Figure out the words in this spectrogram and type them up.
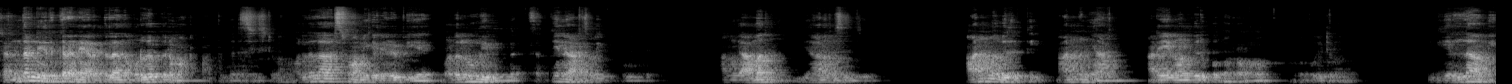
சந்திரன் இருக்கிற நேரத்தில் அந்த முருகப்பெருமானை பார்த்து தரிசிச்சுட்டு வாங்க வள்ளலார் சுவாமிகள் எழுப்பிய வடலூரில் உள்ள சத்தியஞான சபைக்கு போயிட்டு அங்கே அமர்ந்து தியானம் செஞ்சு ஆன்ம விருத்தி ஆன்ம ஞானம் அடையணும்னு விருப்பப்படுறவங்களும் அங்கே போயிட்டு வாங்க. இது எல்லாமே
